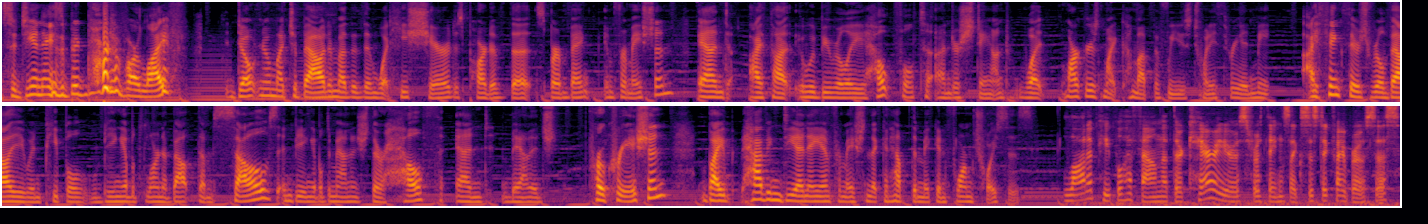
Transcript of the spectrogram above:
So DNA is a big part of our life. Don't know much about him other than what he shared as part of the sperm bank information. And I thought it would be really helpful to understand what markers might come up if we use 23andMe. I think there's real value in people being able to learn about themselves and being able to manage their health and manage procreation by having DNA information that can help them make informed choices. A lot of people have found that they're carriers for things like cystic fibrosis,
